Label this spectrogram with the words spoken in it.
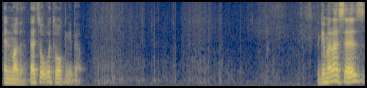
and mother. That's what we're talking about. The Gemara says,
